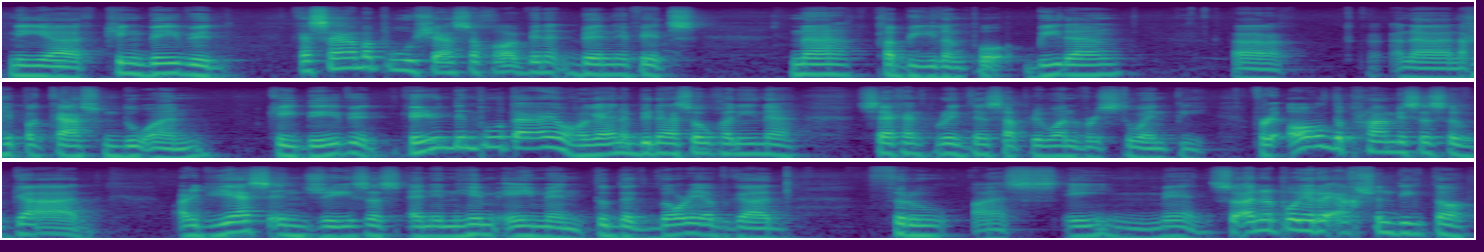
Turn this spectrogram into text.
ni uh, King David. Kasama po siya sa covenant benefits na kabilang po bilang uh, na nakipagkasunduan kay David. Gayun din po tayo, kagaya ng binasa ko kanina, 2 Corinthians 1 verse 20. For all the promises of God are yes in Jesus and in Him, amen, to the glory of God through us. Amen. So ano po yung reaction dito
